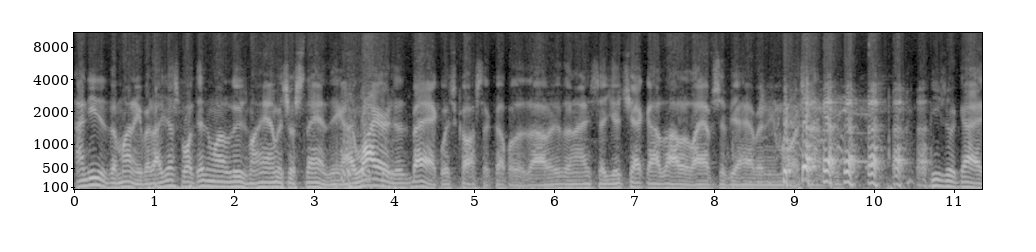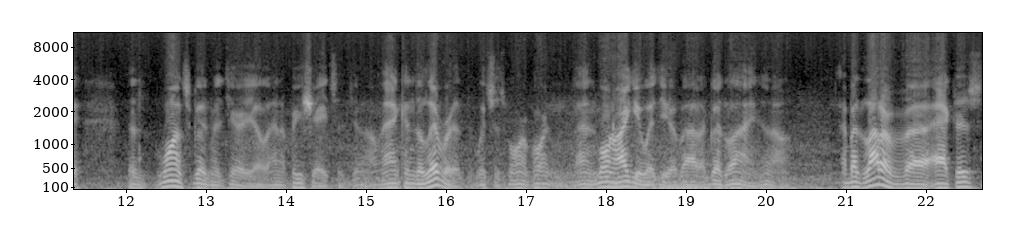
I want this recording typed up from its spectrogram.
I needed the money, but I just didn't want to lose my amateur standing. I wired it back, which cost a couple of dollars, and I said, your check got a lot of laughs if you have any more. send 'em." He's a guy that wants good material and appreciates it, you know, and can deliver it, which is more important, and won't argue with you about a good line, you know. But a lot of uh, actors,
